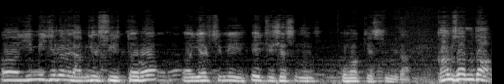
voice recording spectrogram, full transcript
어, 이미지를 남길 수 있도록 어, 열심히 해주셨으면 고맙겠습니다. 감사합니다.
